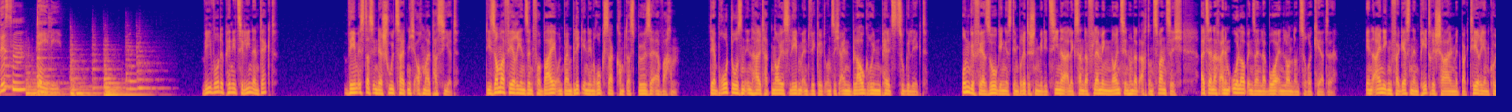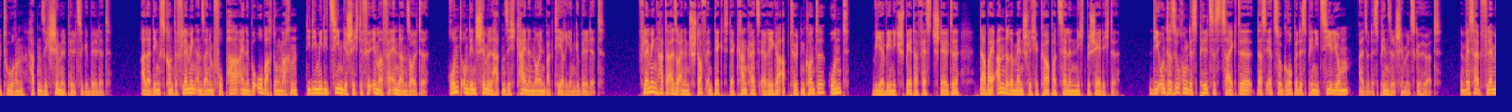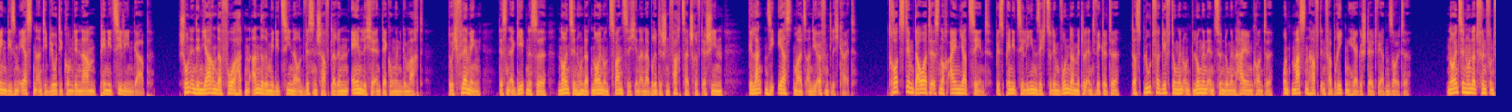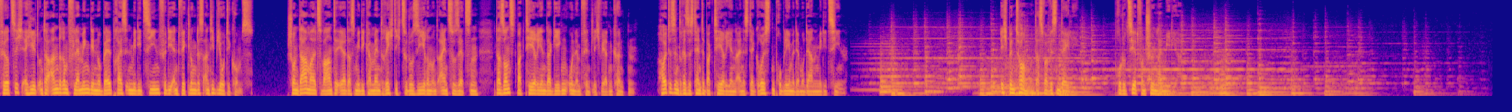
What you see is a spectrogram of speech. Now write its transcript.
Wissen Daily. Wie wurde Penicillin entdeckt? Wem ist das in der Schulzeit nicht auch mal passiert? Die Sommerferien sind vorbei und beim Blick in den Rucksack kommt das böse Erwachen. Der Brotdoseninhalt hat neues Leben entwickelt und sich einen blaugrünen Pelz zugelegt. Ungefähr so ging es dem britischen Mediziner Alexander Fleming 1928, als er nach einem Urlaub in sein Labor in London zurückkehrte. In einigen vergessenen Petrischalen mit Bakterienkulturen hatten sich Schimmelpilze gebildet. Allerdings konnte Fleming an seinem Fauxpas eine Beobachtung machen, die die Medizingeschichte für immer verändern sollte. Rund um den Schimmel hatten sich keine neuen Bakterien gebildet. Fleming hatte also einen Stoff entdeckt, der Krankheitserreger abtöten konnte und, wie er wenig später feststellte, dabei andere menschliche Körperzellen nicht beschädigte. Die Untersuchung des Pilzes zeigte, dass er zur Gruppe des Penicillium, also des Pinselschimmels, gehört, weshalb Fleming diesem ersten Antibiotikum den Namen Penicillin gab. Schon in den Jahren davor hatten andere Mediziner und Wissenschaftlerinnen ähnliche Entdeckungen gemacht. Durch Fleming, dessen Ergebnisse 1929 in einer britischen Fachzeitschrift erschienen, gelangten sie erstmals an die Öffentlichkeit. Trotzdem dauerte es noch ein Jahrzehnt, bis Penicillin sich zu dem Wundermittel entwickelte, das Blutvergiftungen und Lungenentzündungen heilen konnte und massenhaft in Fabriken hergestellt werden sollte. 1945 erhielt unter anderem Fleming den Nobelpreis in Medizin für die Entwicklung des Antibiotikums. Schon damals warnte er, das Medikament richtig zu dosieren und einzusetzen, da sonst Bakterien dagegen unempfindlich werden könnten. Heute sind resistente Bakterien eines der größten Probleme der modernen Medizin. Ich bin Tom und das war Wissen Daily. Produziert von Schönlein Media.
